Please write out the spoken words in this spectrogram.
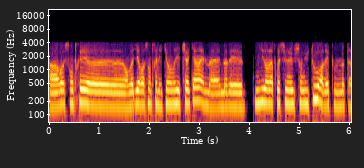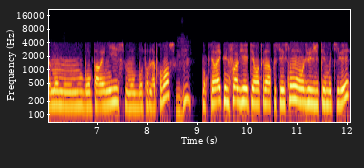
à recentrer, euh, on va dire recentrer les calendriers de chacun. Elle m'a- elle m'avait mis dans la présélection du tour avec notamment mon bon Paris-Nice, mon bon tour de la Provence. Mhm. Donc c'est vrai qu'une fois que j'ai été rentré dans la présélection, j'étais motivé.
